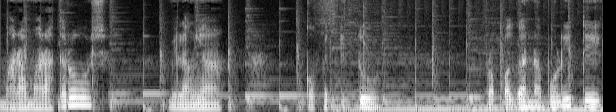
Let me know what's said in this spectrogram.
marah-marah terus? Bilangnya covid itu propaganda politik.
